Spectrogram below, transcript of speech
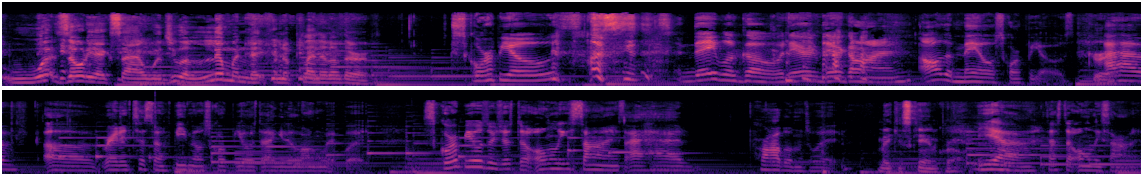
what zodiac sign would you eliminate from the planet of the Earth? Scorpios, they will go. They're they're gone. All the male Scorpios. Great. I have uh, ran into some female Scorpios that I get along with, but Scorpios are just the only signs I had problems with. Make your skin crawl. Yeah, that's the only sign.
